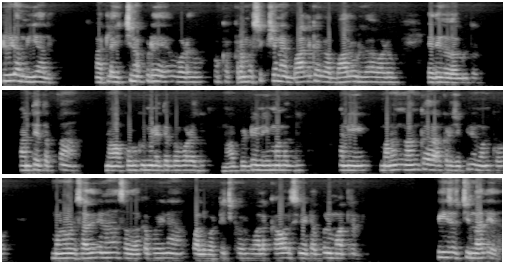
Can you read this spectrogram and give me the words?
ఫ్రీడమ్ ఇవ్వాలి అట్లా ఇచ్చినప్పుడే వాడు ఒక క్రమశిక్షణ బాలికగా బాలుడుగా వాడు ఎదగగలుగుతాడు. అంతే తప్ప నా కొడుకు మీద దెబ్బ పడద్దు నా బిడ్డని ఏమనొద్దు అని మనం కనుక అక్కడ చెప్పినామనుకో మనోడు చదివినా చదవకపోయినా వాళ్ళు పట్టించుకోరు. వాళ్ళకి కావాల్సిన డబ్బులు మాత్రమే. ఫీజు వచ్చిందా లేదా?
